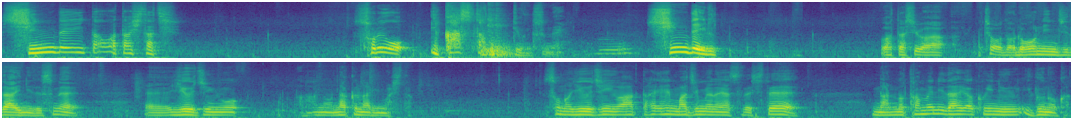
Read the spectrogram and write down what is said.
死んでいた私たち。それを生かすためっていうんですね。死んでいる。私はちょうど浪人時代にですね友人をあの亡くなりました。その友人は大変真面目なやつでして何のために大学に行くのか。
